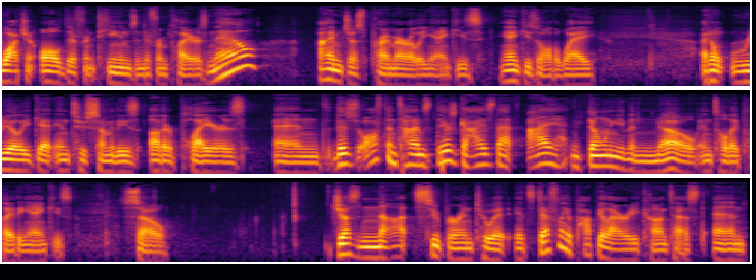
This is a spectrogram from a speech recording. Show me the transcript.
watching all different teams and different players. Now I'm just primarily Yankees. Yankees all the way. I don't really get into some of these other players and there's oftentimes there's guys that I don't even know until they play the Yankees. So just not super into it. It's definitely a popularity contest, and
